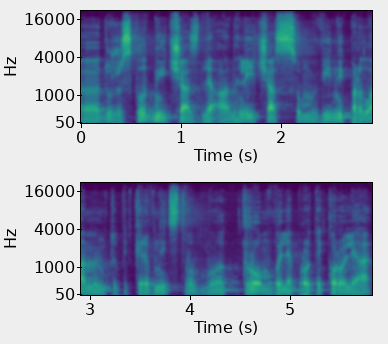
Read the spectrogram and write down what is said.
дуже складний час для Англії, часом війни парламенту під керівництвом е, Кромвеля проти короля.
